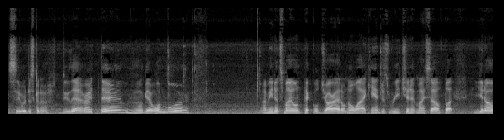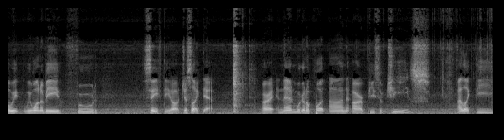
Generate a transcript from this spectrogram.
See, we're just to do that right there. We'll get one more. I mean, it's my own pickle jar. I don't know why I can't just reach in it myself, but you know, we, we want to be food safety. Oh, just like that. All right, and then we're gonna put on our piece of cheese. I like the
